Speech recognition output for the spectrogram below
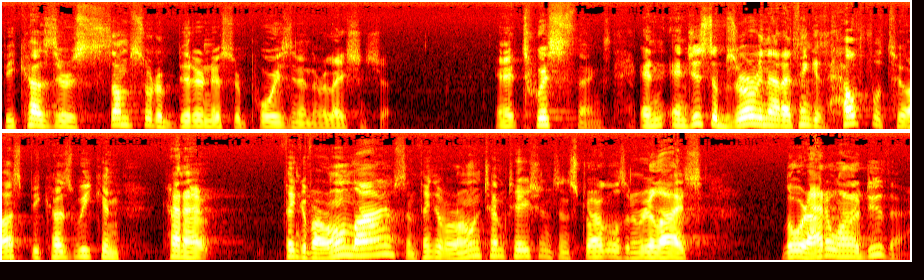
because there's some sort of bitterness or poison in the relationship and it twists things. And, and just observing that, I think, is helpful to us because we can kind of think of our own lives and think of our own temptations and struggles and realize, Lord, I don't want to do that.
